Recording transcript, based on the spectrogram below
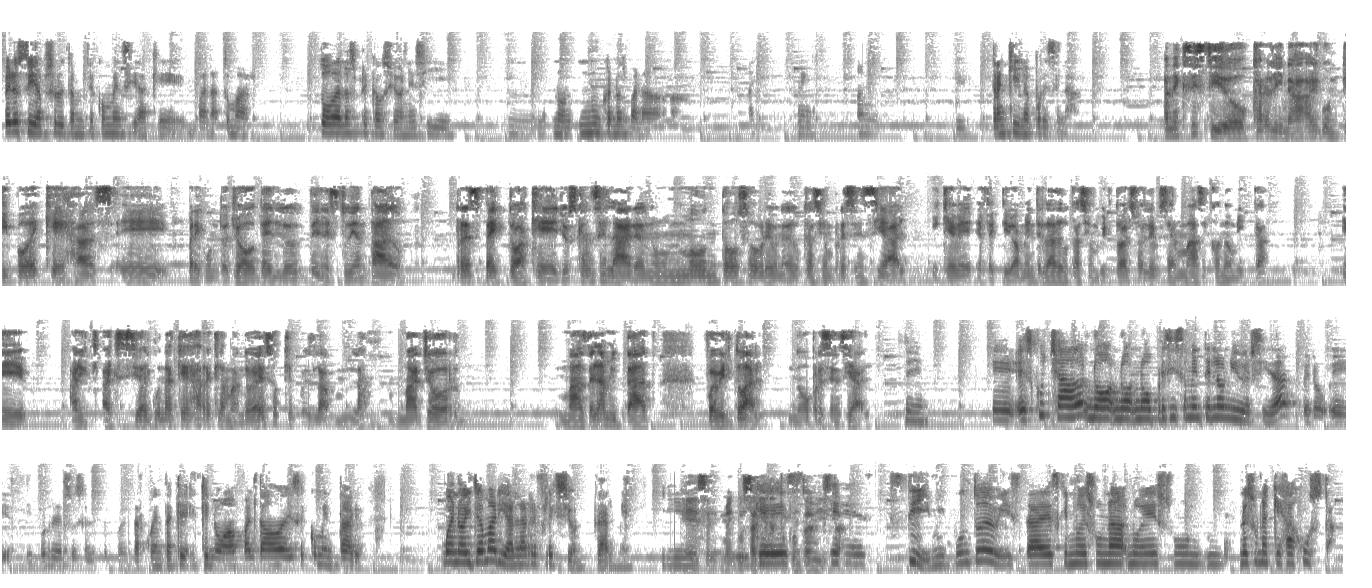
Pero estoy absolutamente convencida que van a tomar todas las precauciones y mm, nunca nos van a, tranquila por ese lado. ¿Han existido, Carolina, algún tipo de quejas, eh, pregunto yo, del, estudiantado respecto a que ellos cancelaron un monto sobre una educación presencial y que efectivamente la educación virtual suele ser más económica eh, ¿ha existido alguna queja reclamando eso? Que pues la, mayor, más de la mitad fue virtual, no presencial. Sí. Eh, he escuchado, no, no, no precisamente en la universidad, pero eh, por redes sociales te puedes dar cuenta que, que, no ha faltado ese comentario. Bueno, ahí llamarían la reflexión realmente. ese, me gustaría tu punto de vista. sí, mi punto de vista es que no es una, no es un, no es una queja justa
